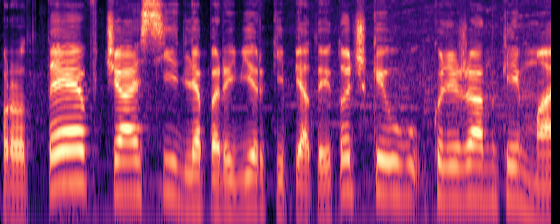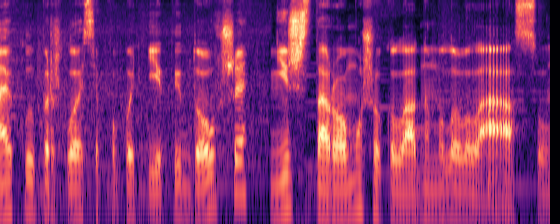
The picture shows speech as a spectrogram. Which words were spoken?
Проте в часі для перевірки п'ятої точки у коліжанки Майклу прийшлося попотіти довше, ніж старому шоколадному ловеласу.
